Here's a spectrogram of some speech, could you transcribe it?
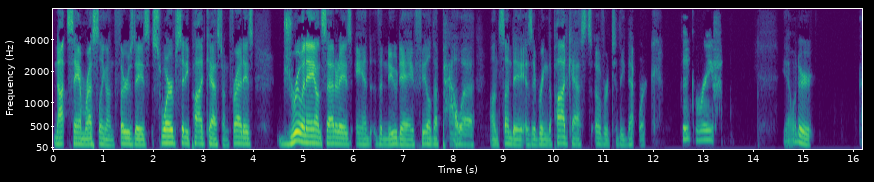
Not Sam Wrestling on Thursdays. Swerve City Podcast on Fridays. Drew and A on Saturdays. And The New Day. Feel the power on Sunday as they bring the podcasts over to the network. Good grief! Yeah, I wonder. They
